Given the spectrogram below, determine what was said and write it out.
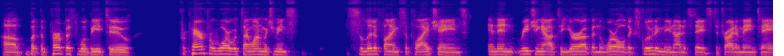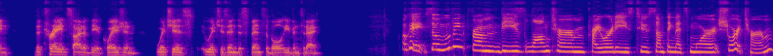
Uh, but the purpose will be to prepare for war with Taiwan, which means solidifying supply chains and then reaching out to Europe and the world, excluding the United States, to try to maintain the trade side of the equation, which is which is indispensable even today. Okay, so moving from these long term priorities to something that's more short term,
